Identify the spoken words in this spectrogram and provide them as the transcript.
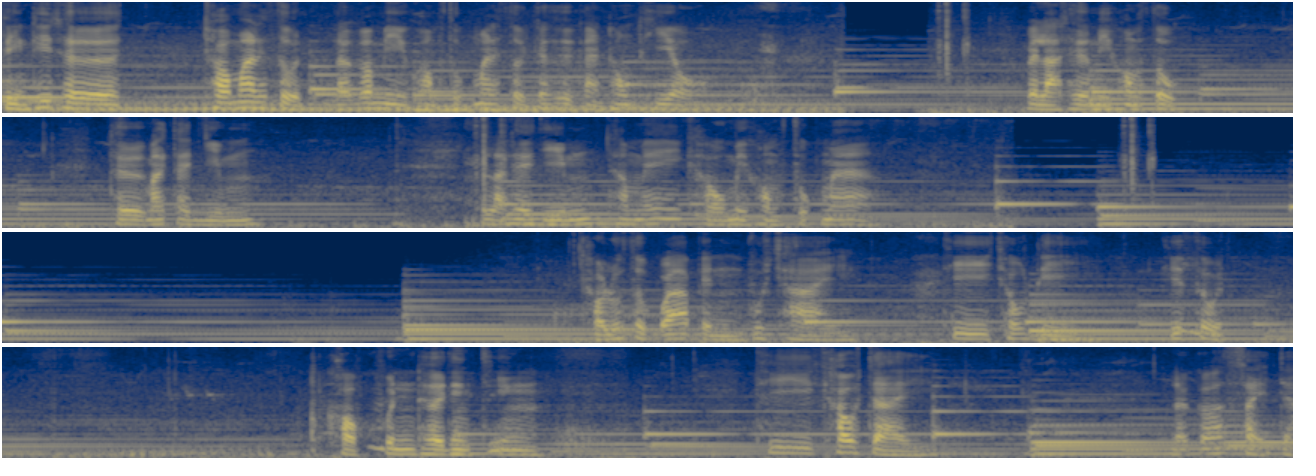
สิ่งที่เธอ ชอบมากที่สุด แล้วก็มีความสุขมากที่สุดก็คือการท่องเที่ยว เวลาเธอมีความสุข เธอมักจะยิ้ม เวลาเธอยิ้มทำให้เขามีความสุขมาก เขารู้สึกว่าเป็นผู้ชายที่โชคดีที่สุด ขอบคุณเธอจริง ๆ ที่เข้าใจ แล้วก็ใส่ใจ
